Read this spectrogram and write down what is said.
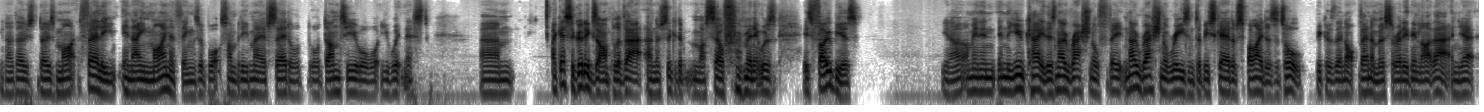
you know, those those mi- fairly inane minor things of what somebody may have said or or done to you or what you witnessed. Um, I guess a good example of that, and I was thinking of myself for a minute, was is phobias. You know, I mean, in, in the UK, there's no rational no rational reason to be scared of spiders at all because they're not venomous or anything like that. And yet,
